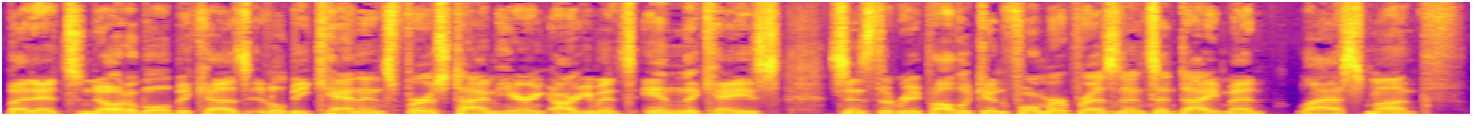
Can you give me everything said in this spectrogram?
but it's notable because it'll be Cannon's first time hearing arguments in the case since the Republican former president's indictment last month.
